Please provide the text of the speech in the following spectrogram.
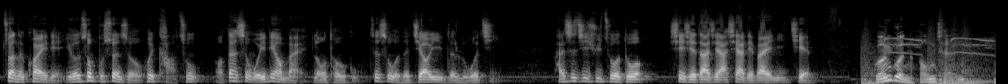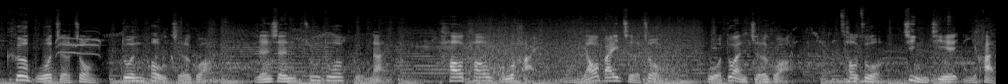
赚得快一点，有的时候不顺手会卡住哦，但是我一定要买龙头股，这是我的交易的逻辑，还是继续做多。谢谢大家，下礼拜一见。滚滚红尘，刻薄者众，敦厚者寡；人生诸多苦难，滔滔苦海，摇摆者众，果断者寡。操作尽皆遗憾。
